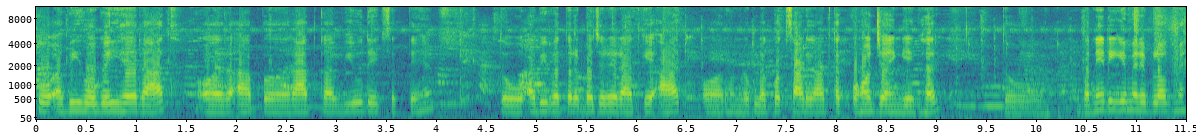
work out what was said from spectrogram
तो अभी हो गई है रात। और आप रात का व्यू देख सकते हैं। तो अभी बज रहे रात के आठ और हम लोग लगभग साढ़े आठ तक पहुँच जाएँगे घर। तो बने रहिए मेरे ब्लॉग में।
